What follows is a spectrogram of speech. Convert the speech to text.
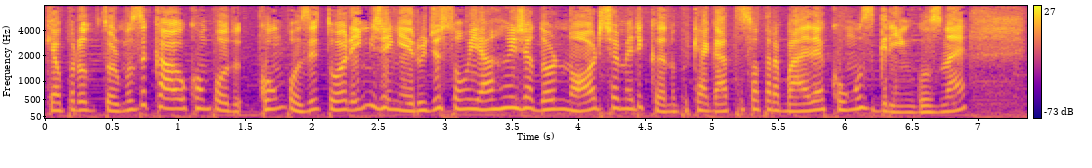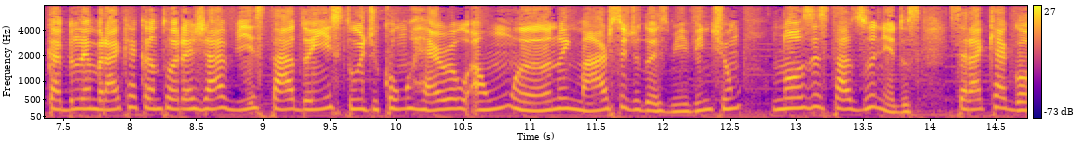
que é o produtor musical, compo- compositor, engenheiro de som e arranjador norte-americano, porque a gata só trabalha com os gringos, né? Cabe lembrar que a cantora já havia estado em estúdio com o Harrell há um ano, em março de 2021, nos Estados Unidos. Será que agora,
